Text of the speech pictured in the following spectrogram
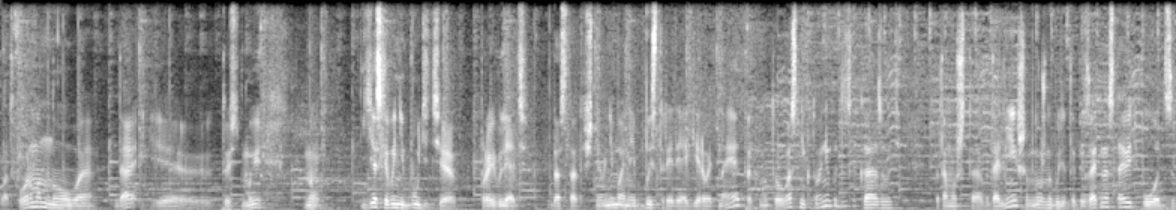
платформа новая, да, и, то есть мы, ну, если вы не будете проявлять достаточное внимание и быстро реагировать на это, ну, то у вас никто не будет заказывать, потому что в дальнейшем нужно будет обязательно ставить отзыв,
